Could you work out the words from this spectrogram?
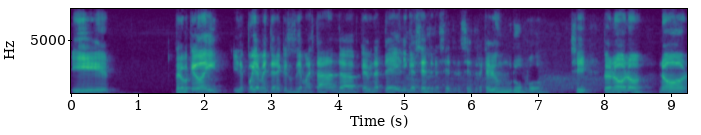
Y, pero me quedó ahí. Y después ya me enteré que eso se llama stand-up, que había una técnica, ah, etcétera, etcétera, etcétera, que había un grupo. Sí, pero no, no, no,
